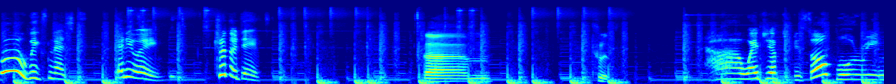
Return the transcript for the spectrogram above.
Woo, wig snatched. Anyway, truth or dare? um. Truth. Ah, why do you have to be so boring?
